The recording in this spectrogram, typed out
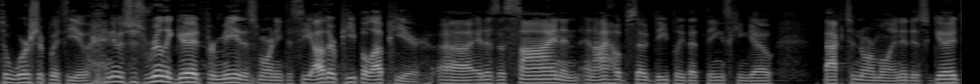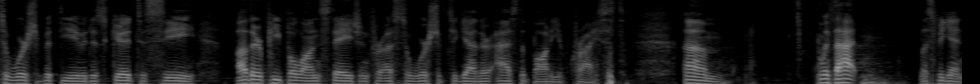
to worship with you. And it was just really good for me this morning to see other people up here. Uh, it is a sign, and, and I hope so deeply that things can go back to normal. And it is good to worship with you. It is good to see other people on stage and for us to worship together as the body of Christ. Um, with that, let's begin.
